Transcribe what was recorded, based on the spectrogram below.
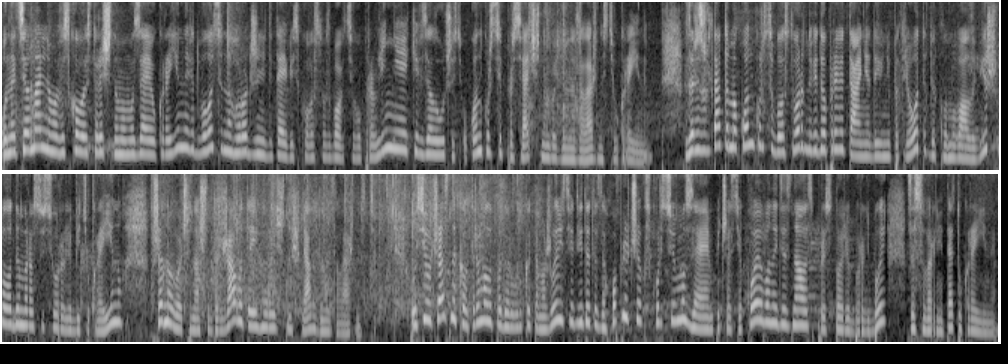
У Національному військово-історичному музеї України відбулося нагородження дітей військовослужбовців управління, які взяли участь у конкурсі, присвяченому Дню Незалежності України. За результатами конкурсу було створено відеопривітання, де юні патріоти декламували вірш Володимира Сосюри Любіть Україну, вшановуючи нашу державу та її героїчний шлях до незалежності. Усі учасники отримали подарунки та можливість відвідати захоплюючу екскурсію музеєм, під час якої вони дізнались про історію боротьби за суверенітет України.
